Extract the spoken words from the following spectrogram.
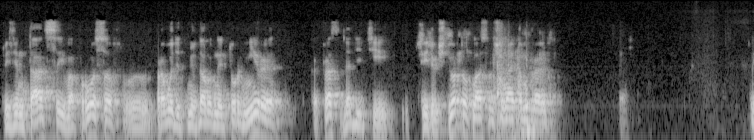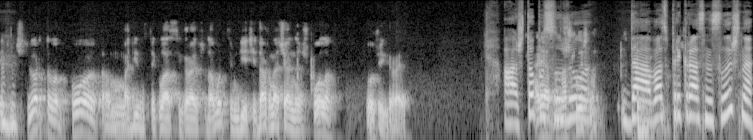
презентаций, вопросов, э, проводит международные турниры как раз для детей. С третьего, четвертого класса начинают там играть. 3-4 по там, 11 класс играют с удовольствием дети. Даже начальная школа тоже играет. А что Понятно, послужило... Да, вас прекрасно слышно.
